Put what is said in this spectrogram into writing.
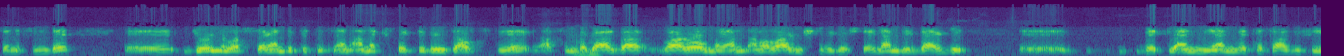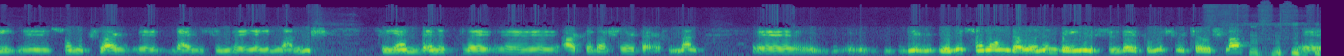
senesinde. E, Journal of Serendipitous and Unexpected Results diye aslında galiba var olmayan ama varmış gibi gösterilen bir dergi e, beklenmeyen ve tesadüfi e, sonuçlar e, dergisinde yayınlanmış. C.N. Bennett ve e, arkadaşları tarafından e, bir ölü somon balığının beyni üstünde yapılmış bir çalışma. e,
